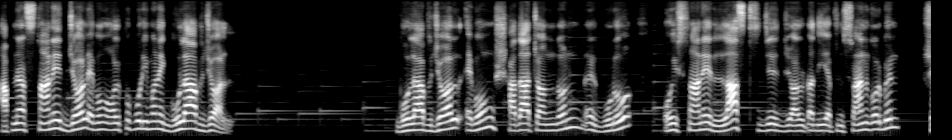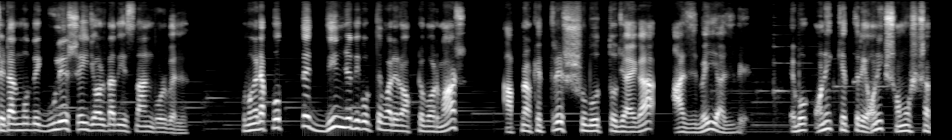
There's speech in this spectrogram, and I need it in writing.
আপনার স্নানের জল এবং অল্প পরিমাণে গোলাপ জল। গোলাপ জল এবং সাদা চন্দনের গুঁড়ো ওই স্নানের লাস্ট যে জলটা দিয়ে আপনি স্নান করবেন সেটার মধ্যে গুলে সেই জলটা দিয়ে স্নান করবেন। এবং এটা প্রত্যেক দিন যদি করতে পারেন অক্টোবর মাস, আপনার ক্ষেত্রে শুভত্ব জায়গা আসবেই আসবে। এবং অনেক ক্ষেত্রে অনেক সমস্যার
